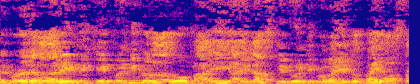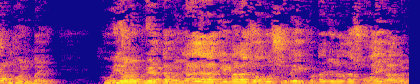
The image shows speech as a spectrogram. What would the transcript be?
এরপর হচ্ছে দাদা রেডমি কে টোয়েন্টি প্রো দাদা। ও, ভাই I love K twenty pro ভাই। এ তো, ভাই অসাম ফোন ভাই। খুবই জনপ্রিয় একটা ফোন যারা যারা গেমার আছে অবশ্যই এই ফোনটার জন্য দাদা সবাই পাবেন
